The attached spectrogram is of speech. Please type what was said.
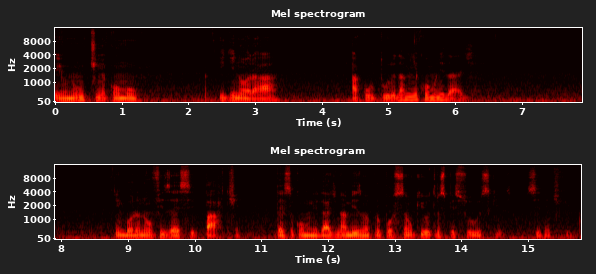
eu não tinha como ignorar a cultura da minha comunidade. Embora eu não fizesse parte dessa comunidade na mesma proporção que outras pessoas que se identificam.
